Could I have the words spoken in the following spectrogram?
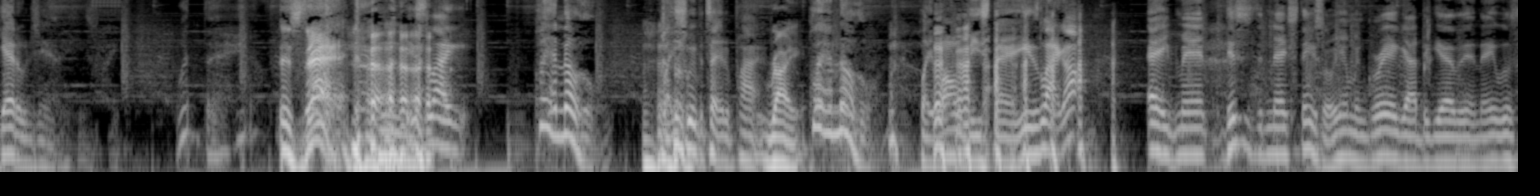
Ghetto Jam. He's like, what the hell? Is that? It's like, play another one. Play Sweet Potato Pie. right. Play another one. Play Long Beach thing. He's like, oh, hey man, this is the next thing. So him and Greg got together and they was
